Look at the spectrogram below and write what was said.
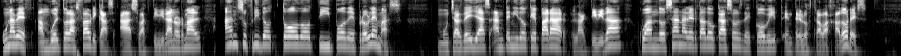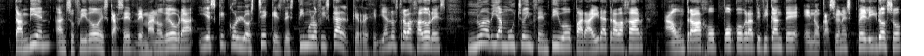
Una vez han vuelto las fábricas a su actividad normal, han sufrido todo tipo de problemas. Muchas de ellas han tenido que parar la actividad cuando se han alertado casos de COVID entre los trabajadores. También han sufrido escasez de mano de obra y es que con los cheques de estímulo fiscal que recibían los trabajadores no había mucho incentivo para ir a trabajar a un trabajo poco gratificante, en ocasiones peligroso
